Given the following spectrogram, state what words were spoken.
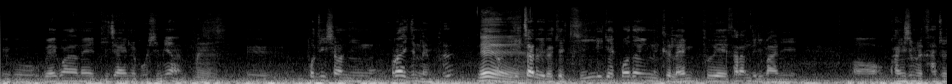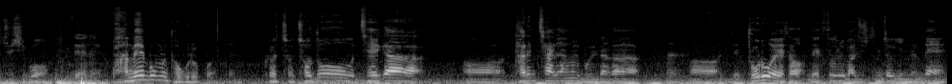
그리고 외관의 디자인을 보시면 네. 그 포지셔닝 호라이즌 램프 네. 일자로 이렇게 길게 뻗어 있는 그 램프에 사람들이 많이 어, 관심을 가져주시고 네네. 밤에 보면 더 그럴 것 같아요. 그렇죠. 저도 제가 어, 다른 차량을 몰다가 네. 어, 이제 도로에서 넥소를 마주친 적이 있는데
